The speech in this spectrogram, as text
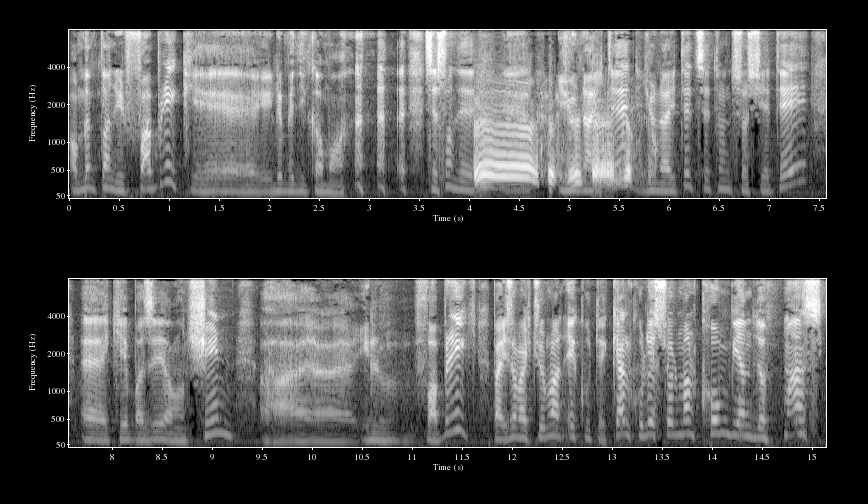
en même temps il fabrique euh, les médicaments. Ce sont des Euh, United. c'est une société euh, qui est basée en Chine. Euh, il fabrique, par exemple, actuellement, écoutez, calculez seulement combien de masques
